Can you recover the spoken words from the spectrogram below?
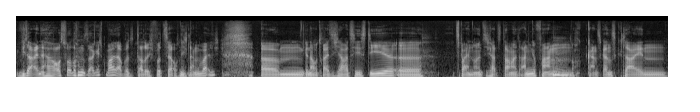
wieder eine Herausforderung, sage ich mal, aber dadurch wird es ja auch nicht langweilig. Ähm, genau, 30 Jahre CSD, äh, 92 hat es damals angefangen, mhm. noch ganz, ganz klein,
